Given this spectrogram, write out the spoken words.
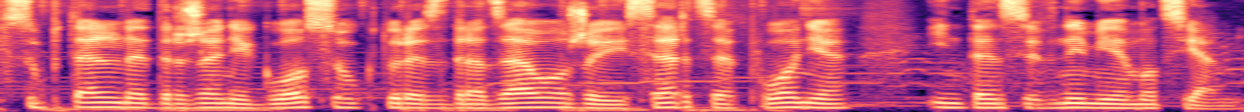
subtelne drżenie głosu, które zdradzało, że jej serce płonie intensywnymi emocjami.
